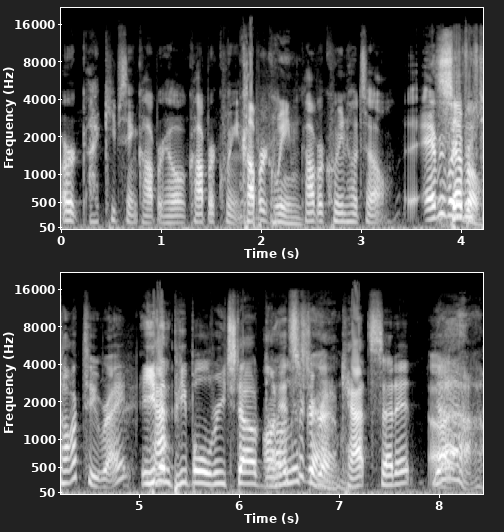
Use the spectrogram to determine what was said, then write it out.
Or I keep saying Copper Hill, Copper Queen. Copper Queen. Copper Queen Hotel. Everybody Several. we've talked to, right? Even Kat- people reached out on, on, Instagram. Kat said it. Uh,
